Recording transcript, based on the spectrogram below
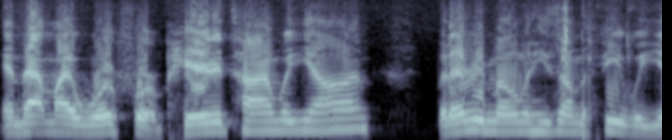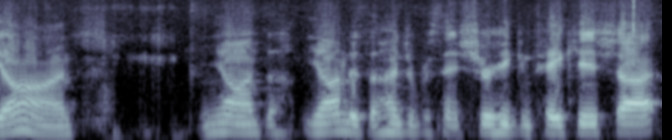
And that might work for a period of time with Yan, but every moment he's on the feet with Yan, Yan, Yan is 100% sure he can take his shot.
